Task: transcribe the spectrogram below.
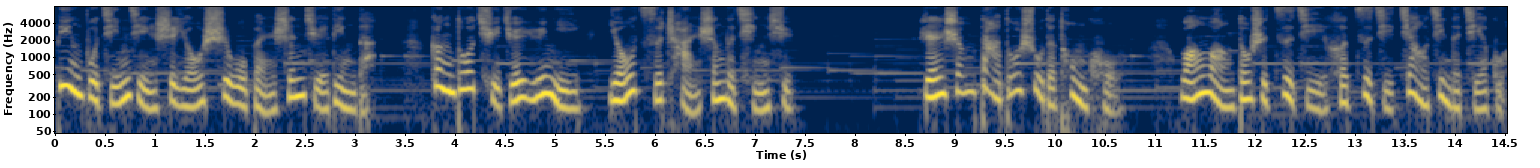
并不仅仅是由事物本身决定的，更多取决于你由此产生的情绪。人生大多数的痛苦，往往都是自己和自己较劲的结果。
